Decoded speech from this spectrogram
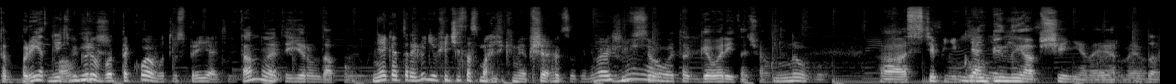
Это бред Я тебе говорю, полнейший. вот такое вот восприятие. Там, ну, это ерунда полная. Некоторые люди вообще чисто смайликами общаются, понимаешь, и Ну, все. это говорит о чем? Ну. О степени глубины общения, наверное. Да.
